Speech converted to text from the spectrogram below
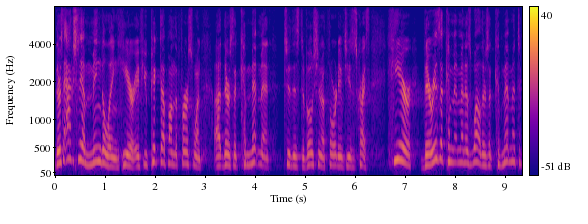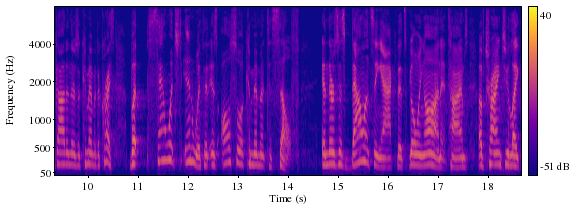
There's actually a mingling here. If you picked up on the first one, uh, there's a commitment to this devotion authority of Jesus Christ. Here, there is a commitment as well. There's a commitment to God and there's a commitment to Christ. But sandwiched in with it is also a commitment to self. And there's this balancing act that's going on at times of trying to like,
